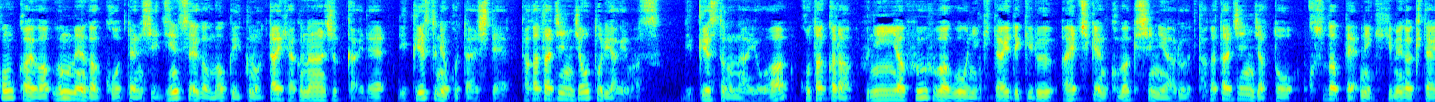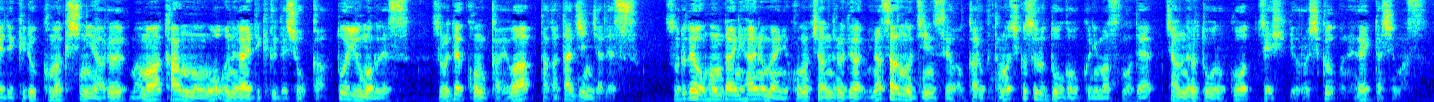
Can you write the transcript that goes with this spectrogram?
今回は運命が好転し人生がうまくいくの第170回でリクエストにお答えして高田神社を取り上げます。リクエストの内容は、小宝不妊や夫婦和合に期待できる愛知県小牧市にある高田神社と子育てに効き目が期待できる小牧市にあるママ観音をお願いできるでしょうかというものです。それで今回は高田神社です。それでは本題に入る前にこのチャンネルでは皆さんの人生を明るく楽しくする動画を送りますので、チャンネル登録をぜひよろしくお願いいたします。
